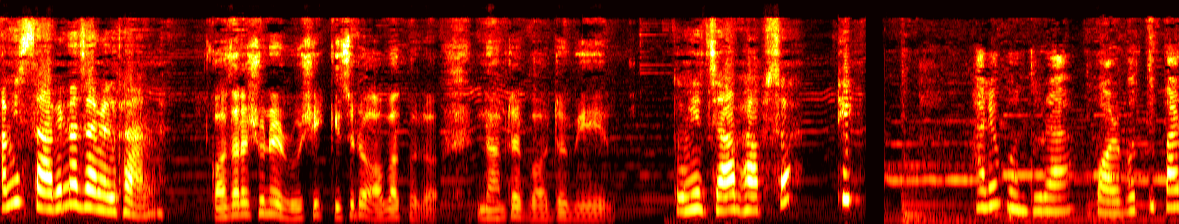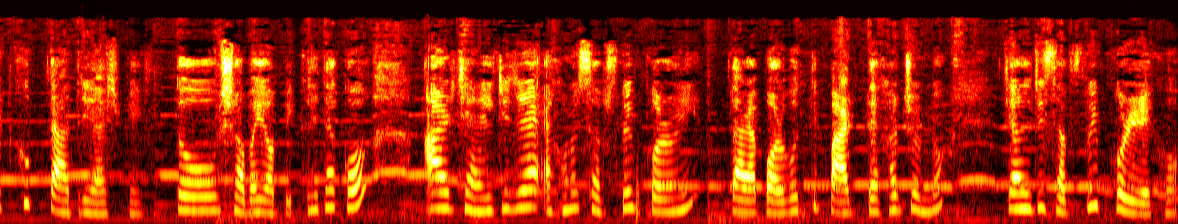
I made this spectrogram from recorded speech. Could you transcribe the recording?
আমি সাবিনা জামিল খান। কথাটা শুনে রুশি কিছুটা অবাক হলো। নামটা বড্ড মিল। তুমি যা ভাবছ ঠিক। হ্যালো বন্ধুরা পরবর্তী পার্ট খুব তাড়াতাড়ি আসবে। তো সবাই অপেক্ষায় থাকো। আর চ্যানেলটি যারা এখনও সাবস্ক্রাইব করনি তারা পরবর্তী পার্ট দেখার জন্য চ্যানেলটি সাবস্ক্রাইব করে রেখো।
